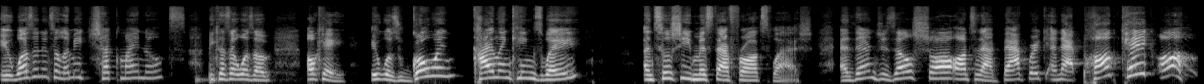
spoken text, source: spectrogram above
It wasn't until let me check my notes because it was a okay, it was going Kylan King's way until she missed that frog splash. And then Giselle Shaw onto that backbreak and that pump kick. Oh,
